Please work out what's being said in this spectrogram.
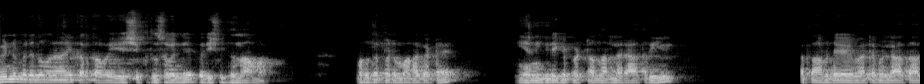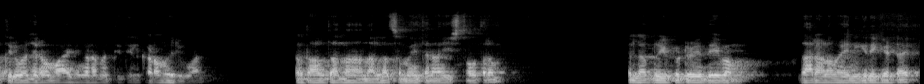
വീണ്ടും വരുന്നവനായ കർത്താവ് യേശു ക്രിസ്തുവിന്റെ പരിശുദ്ധ നാമം. മഹത്വപ്പെടുമാറാകട്ടെ. ഈ അനുഗ്രഹിക്കപ്പെട്ട നല്ല രാത്രിയിൽ കർത്താവിന്റെ മാറ്റമില്ലാത്ത തിരുവചനവുമായി നിങ്ങളുടെ മധ്യത്തിൽ കടന്നു വരുവാൻ കർത്താവ് തന്ന നല്ല സമയത്തിനായി സ്തോത്രം. എല്ലാ പ്രിയപ്പെട്ടവരും ദൈവം ധാരാളമായി അനുഗ്രഹിക്കട്ടെ.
